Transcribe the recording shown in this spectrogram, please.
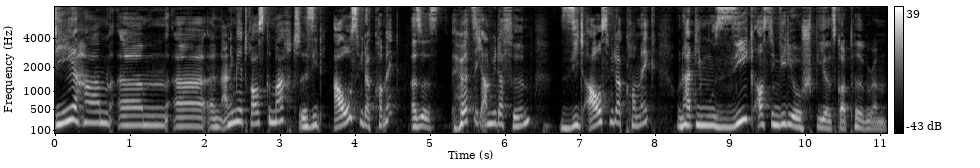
die haben ähm, äh, ein Anime draus gemacht. Es sieht aus wie der Comic. Also es hört sich an wie der Film. Sieht aus wie der Comic und hat die Musik aus dem Videospiel Scott Pilgrim.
